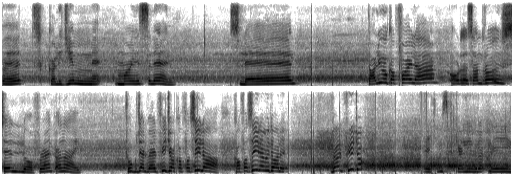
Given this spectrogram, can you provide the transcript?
Evet. Kaleci Minus Slen. Slen. Dalıyor kafayla. Orada Sandro Sello. Frank Anay. Çok güzel. Velfija kafasıyla. Kafasıyla müdahale. Velfija. Evet şimdi spikerliği bırakmayı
